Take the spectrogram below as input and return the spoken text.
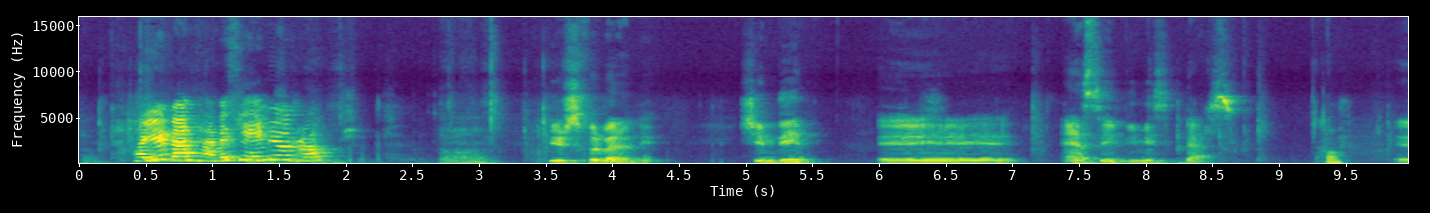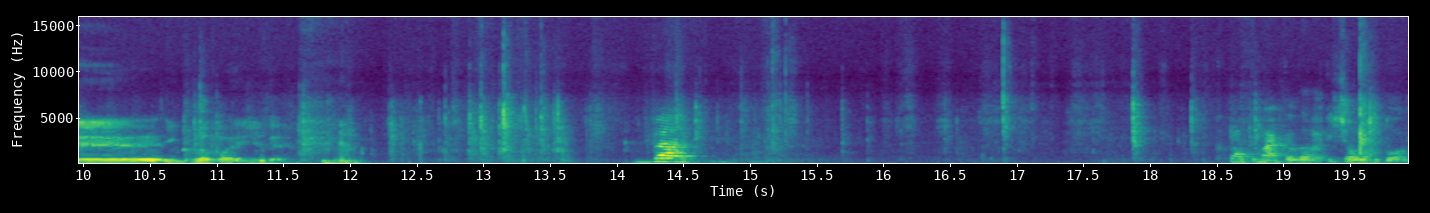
Tamam. Hayır ben pembe sevmiyorum. Tamam. 1-0 ben öndeyim. Şimdi eee, en sevdiğimiz ders. Tamam. Eee inkılap haricinde. Ben Kapattım arkadaşlar. İnşallah doğru.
